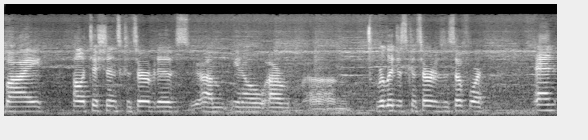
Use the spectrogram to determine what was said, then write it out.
by politicians, conservatives, um, you know, our, um, religious conservatives and so forth. And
